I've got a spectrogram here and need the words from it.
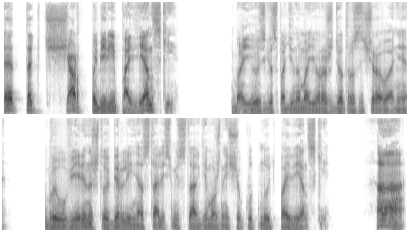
Это, черт побери, по-венски! Боюсь, господина майора ждет разочарование. Вы уверены, что в Берлине остались места, где можно еще кутнуть по-венски? Ха!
